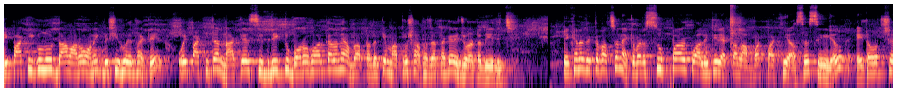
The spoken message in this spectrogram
এই পাখিগুলোর দাম আরও অনেক বেশি হয়ে থাকে। ওই পাখিটার নাকের সিদ্রি একটু বড় হওয়ার কারণে আমরা আপনাদেরকে মাত্র সাত হাজার টাকা এই জোড়াটা দিয়ে দিচ্ছি। এখানে দেখতে পাচ্ছেন একেবারে সুপার কোয়ালিটির একটা লাভবার্ড পাখি আছে, সিঙ্গেল। এটা হচ্ছে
